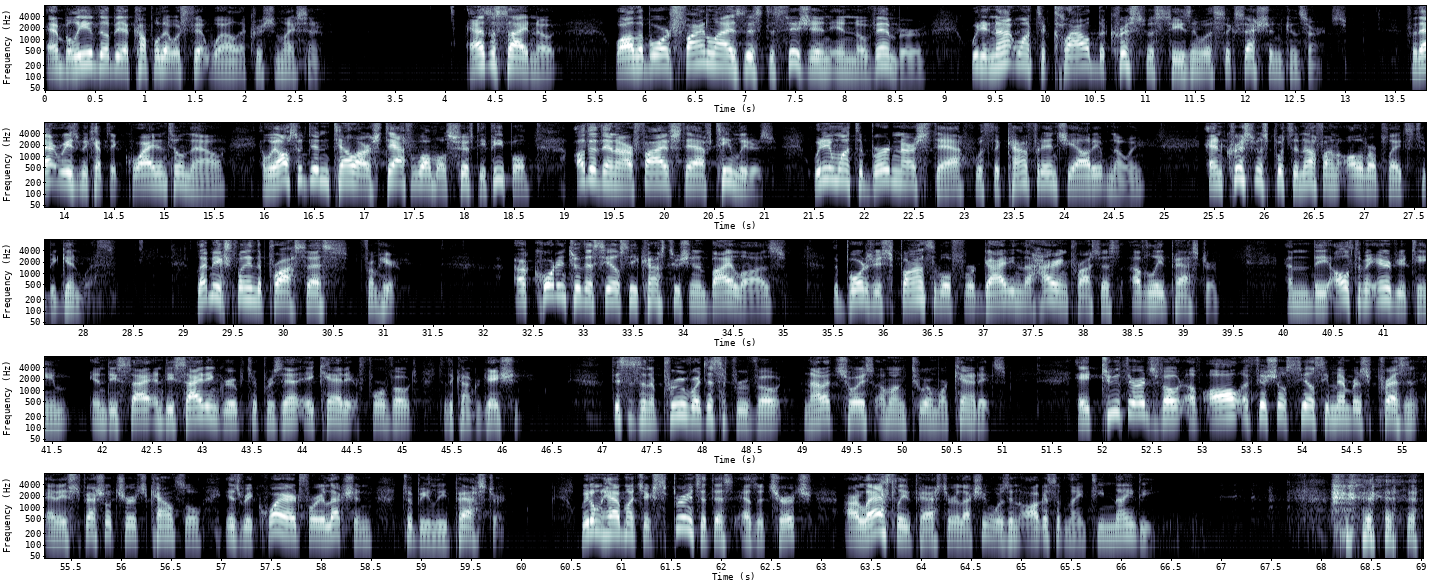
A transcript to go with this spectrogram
and believe there'll be a couple that would fit well at Christian Life Center. As a side note, while the board finalized this decision in November, we did not want to cloud the Christmas season with succession concerns. For that reason, we kept it quiet until now, and we also didn't tell our staff of almost 50 people other than our five staff team leaders. We didn't want to burden our staff with the confidentiality of knowing, and Christmas puts enough on all of our plates to begin with. Let me explain the process from here. According to the CLC Constitution and bylaws, the board is responsible for guiding the hiring process of the lead pastor and the ultimate interview team in decide, and deciding group to present a candidate for vote to the congregation. This is an approve or disapprove vote, not a choice among two or more candidates. A two thirds vote of all official CLC members present at a special church council is required for election to be lead pastor. We don't have much experience at this as a church. Our last lead pastor election was in August of 1990.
